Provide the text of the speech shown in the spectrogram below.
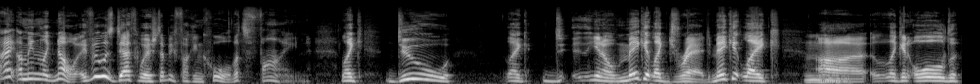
I, I mean like no. If it was Death Wish, that'd be fucking cool. That's fine. Like do like d- you know make it like Dread. Make it like Mm-hmm. uh like an old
